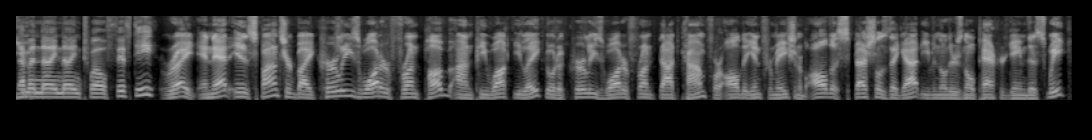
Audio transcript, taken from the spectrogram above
Seven nine nine twelve fifty. right, and that is sponsored by Curly's Waterfront Pub on Pewaukee Lake. Go to curlyswaterfront.com for all the information of all the specials they got. Even though there's no Packer game this week,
